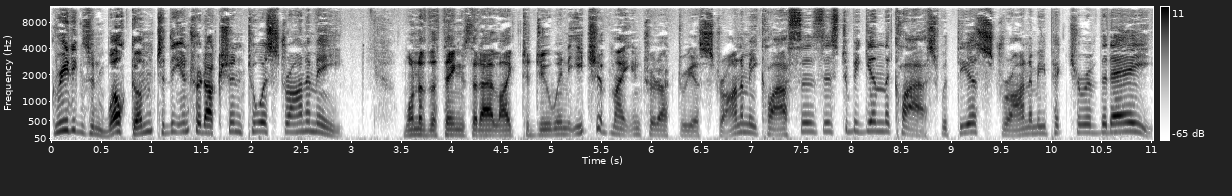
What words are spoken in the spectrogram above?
Greetings and welcome to the introduction to astronomy. One of the things that I like to do in each of my introductory astronomy classes is to begin the class with the astronomy picture of the day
